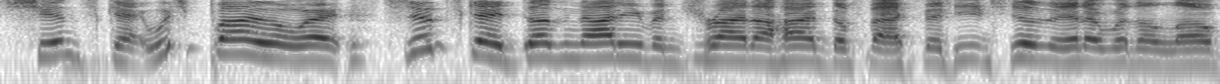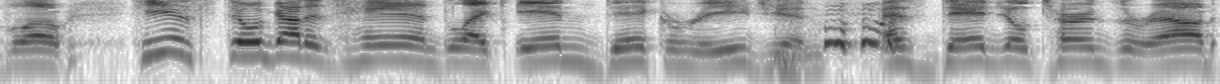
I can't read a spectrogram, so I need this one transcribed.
Shinsuke." Which, by the way, Shinsuke does not even try to hide the fact that he just hit him with a low blow. He has still got his hand like in dick region as Daniel turns around,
